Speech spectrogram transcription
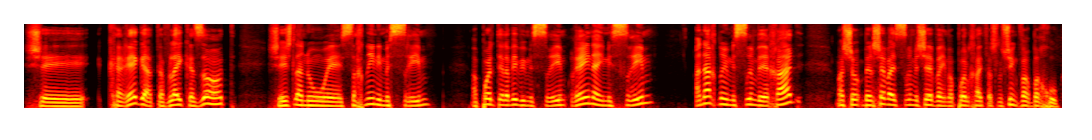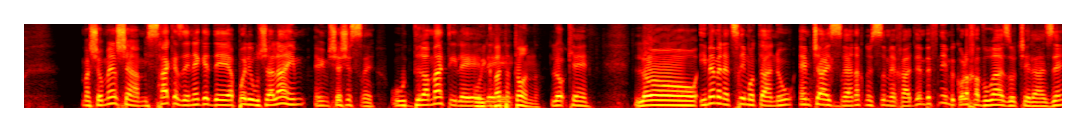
שכרגע הטבלה היא כזאת, שיש לנו אה, סכנין עם 20, הפועל תל אביב עם 20, ריינה עם 20, אנחנו עם 21, מה ש... באר שבע 27 עם הפועל חיפה 30 כבר ברחו. מה שאומר שהמשחק הזה נגד אה, הפועל ירושלים, הם עם 16, הוא דרמטי ל... הוא יקבע את הטון. לא, כן. לא... אם הם מנצחים אותנו, הם 19, אנחנו 21, והם בפנים בכל החבורה הזאת של הזה.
